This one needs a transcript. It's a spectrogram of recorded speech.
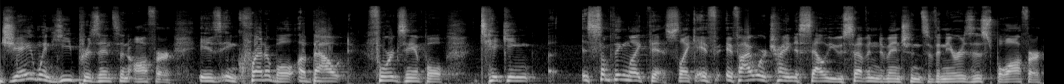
Jay, when he presents an offer, is incredible about, for example, taking something like this. Like if if i were trying to sell you seven dimensions of an irresistible offer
